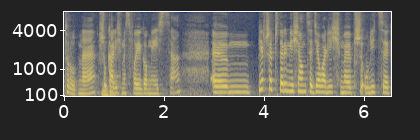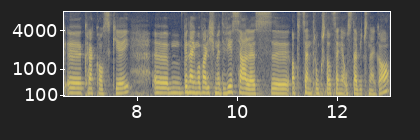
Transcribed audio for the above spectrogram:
trudne. Szukaliśmy swojego miejsca. Ym, Pierwsze cztery miesiące działaliśmy przy ulicy y, Krakowskiej. Wynajmowaliśmy dwie sale z, y, od Centrum Kształcenia Ustawicznego.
